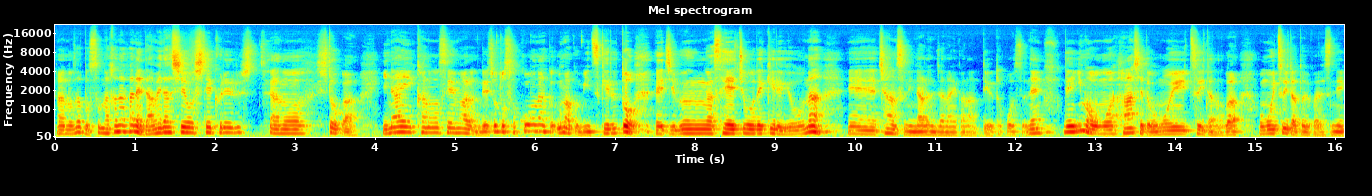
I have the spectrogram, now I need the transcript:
あの、多分そなかなかね、ダメ出しをしてくれる、あの、人がいない可能性もあるんで、ちょっとそこをなんかうまく見つけると、え自分が成長できるような、えー、チャンスになるんじゃないかなっていうところですよね。で、今思い、話してて思いついたのが、思いついたというかですね、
